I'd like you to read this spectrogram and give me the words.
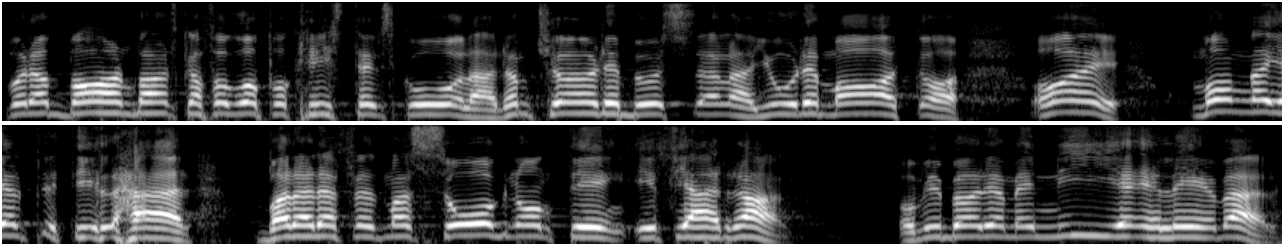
våra barnbarn ska få gå på kristen skola. De körde bussarna, gjorde mat och oj, många hjälpte till här. Bara därför att man såg någonting i fjärran. Och vi började med nio elever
